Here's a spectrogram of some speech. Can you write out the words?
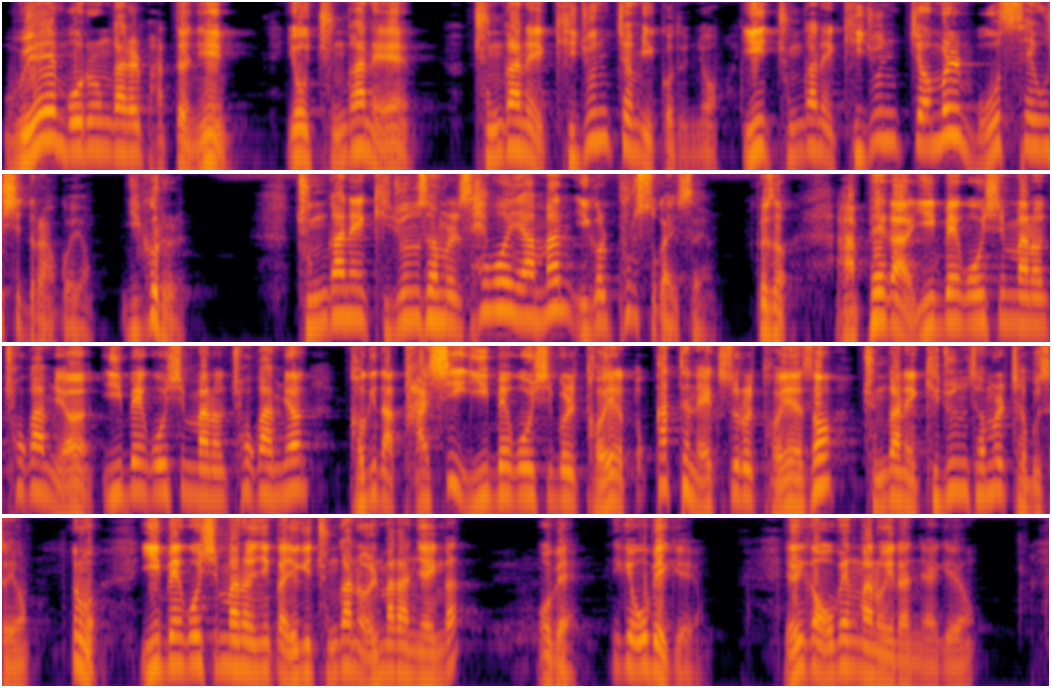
왜 모르는가를 봤더니 요 중간에 중간에 기준점이 있거든요. 이 중간에 기준점을 못 세우시더라고요. 이거를 중간에 기준점을 세워야만 이걸 풀 수가 있어요. 그래서 앞에가 250만 원 초과면 250만 원 초과면 거기다 다시 250을 더해 똑같은 액수를 더해서 중간에 기준점을 접으세요. 그러면 250만 원이니까 여기 중간은 얼마란 이야기인가? 500. 이게 500이에요. 여기가 500만 원이란 이야기예요.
